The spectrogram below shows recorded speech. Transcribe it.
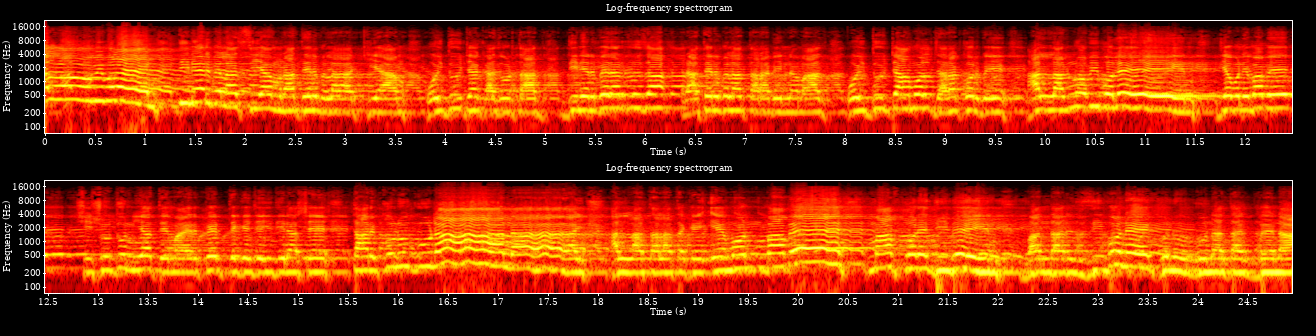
আল্লাহ নবী বলেন, দিনের বেলা সিয়াম, রাতের বেলা কিয়াম, ওই দুইটা কাজ অর্থাৎ দিনের বেলার রোজা, রাতের বেলা তারাবির নামাজ, ওই দুইটা আমল যারা করবে, আল্লাহ নবী বলেন, যেমন এভাবে শিশু দুনিয়াতে মায়ের পেট থেকে যেই দিন আসে, তার কোনো গুণা নাই। আল্লাহ তালা তাকে এমন ভাবে মাফ করে দিবেন, বান্দার জীবনে কোনো গুণা থাকবে না।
